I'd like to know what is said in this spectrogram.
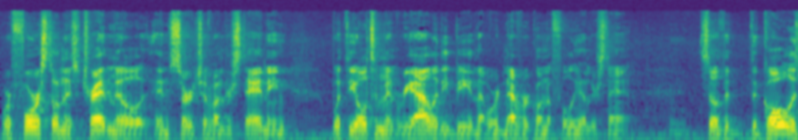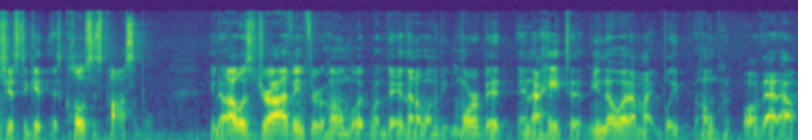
we're forced on this treadmill in search of understanding, with the ultimate reality being that we're never going to fully understand. Mm-hmm. So the the goal is just to get as close as possible. You know, I was driving through Homewood one day, and I don't want to be morbid, and I hate to. You know what? I might bleep home all of that out.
